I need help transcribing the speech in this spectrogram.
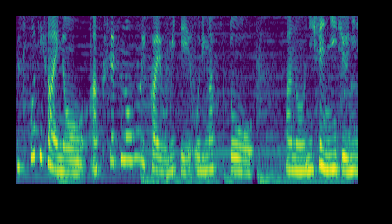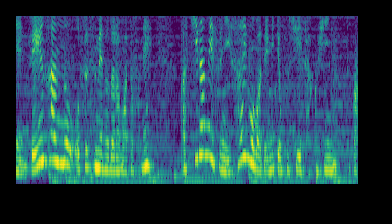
Spotify のアクセスの多い回を見ておりますとあの2022年前半のおすすめのドラマとかね諦めずに最後まで見てほしい作品とか、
